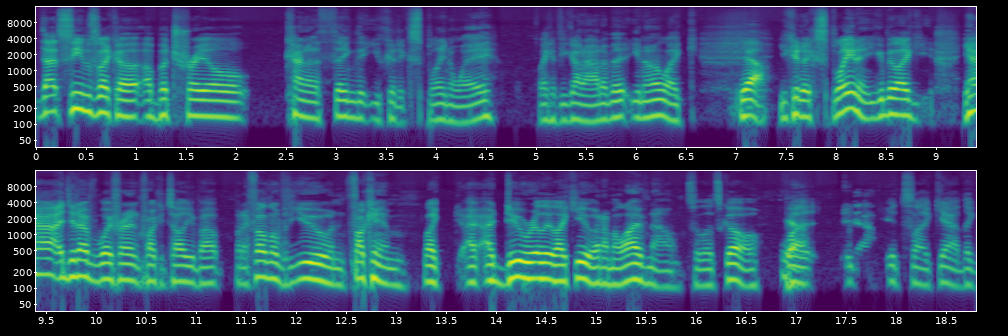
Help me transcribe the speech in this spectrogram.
that seems like a, a betrayal kind of thing that you could explain away. Like if you got out of it, you know, like yeah, you could explain it. You could be like, "Yeah, I did have a boyfriend, if I could tell you about, but I fell in love with you, and fuck him. Like I, I do really like you, and I'm alive now, so let's go." Yeah. But it, it's like, yeah, like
